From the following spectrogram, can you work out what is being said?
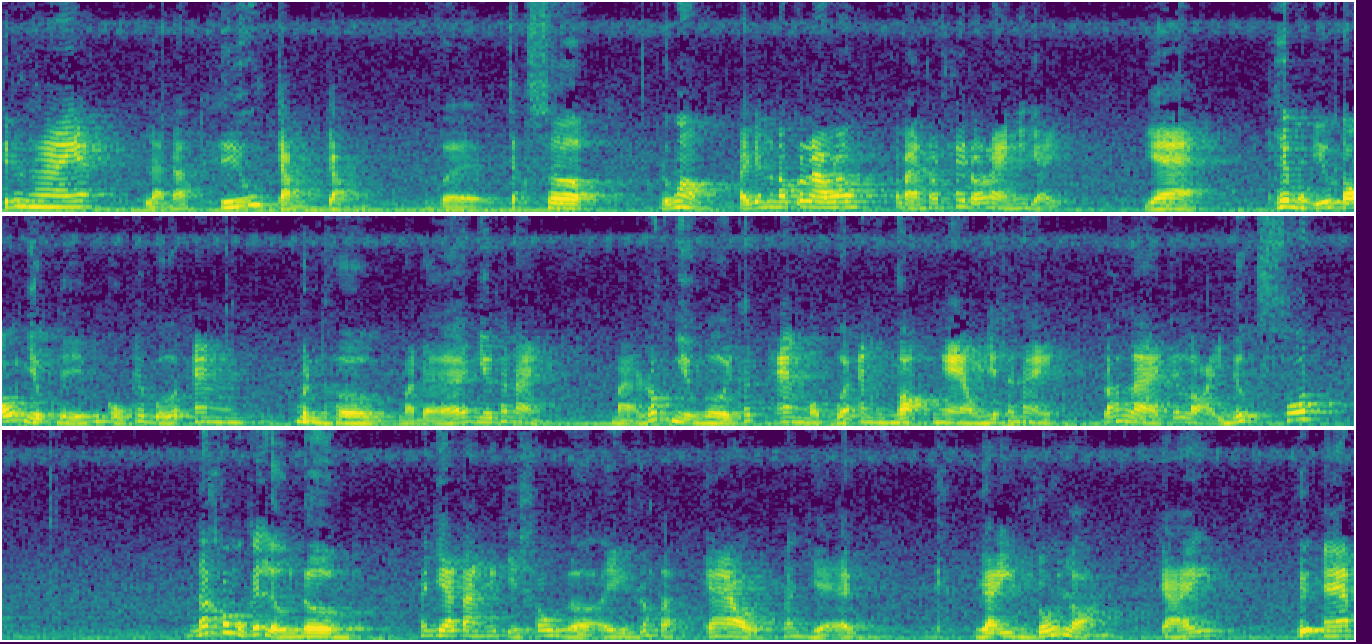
Cái thứ hai á, là nó thiếu trầm trọng về chất xơ đúng không? Tại vì nó đâu có rau đâu các bạn thấy rõ ràng như vậy. Và thêm một yếu tố nhược điểm của cái bữa ăn bình thường mà để như thế này mà rất nhiều người thích ăn một bữa ăn ngọt ngào như thế này đó là cái loại nước sốt. Nó có một cái lượng đường nó gia tăng cái chỉ số GI rất là cao. Nó dễ gây rối loạn cái huyết áp,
